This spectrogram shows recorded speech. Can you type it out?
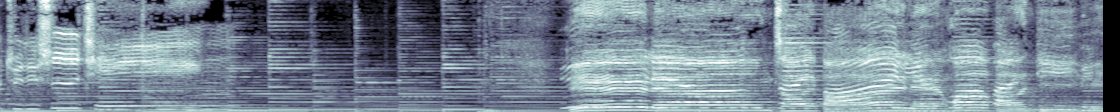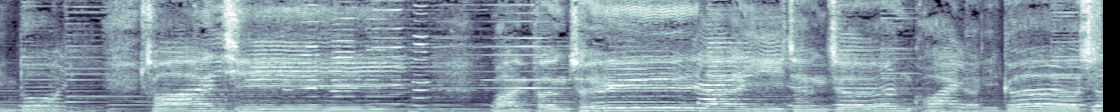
过去的事情。月亮在白莲花般的云朵里穿行，晚风吹来一阵阵快乐的歌声。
